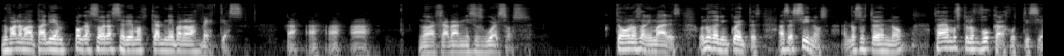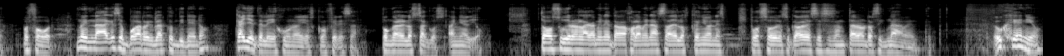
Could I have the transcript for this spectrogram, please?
Nos van a matar y en pocas horas seremos carne para las bestias. Ja, ja, ja, ja. No dejarán ni sus huesos. Son unos animales, unos delincuentes, asesinos. ¿Acaso ustedes no? Sabemos que los busca la justicia. Por favor, ¿no hay nada que se pueda arreglar con dinero? Cállate, le dijo uno de ellos con fiereza. Póngale los sacos, añadió. Todos subieron a la camioneta bajo la amenaza de los cañones sobre su cabeza y se sentaron resignadamente. Eugenio,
